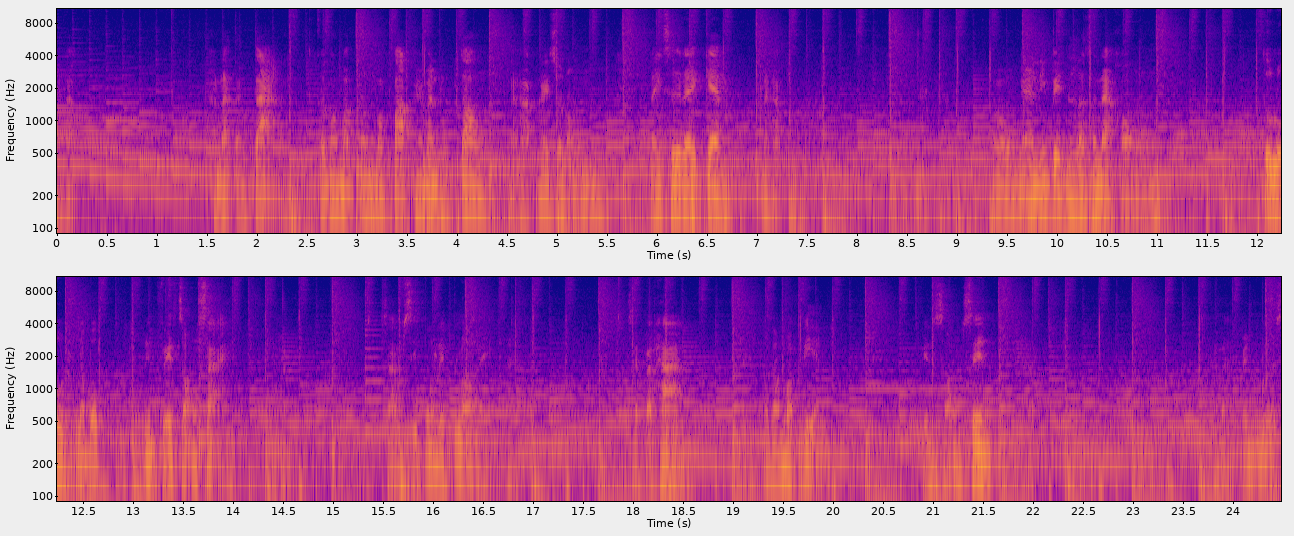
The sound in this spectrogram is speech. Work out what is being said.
นะครับ ขนาดต่างๆ ก็ต้องมาต้องมาปรับให้มันถูกต้องนะครับในส่วนของไลเซอร์ไดแกรมนะครับเพราะงานนี้เป็นลักษณะของตู้โหลดระบบ1เฟส2สายนะครับ30วงเล็บร้อยสายประธานก็ต้องมาเปลี่ยนเป็น 2 เส้นขนาดเป็นเบอร์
